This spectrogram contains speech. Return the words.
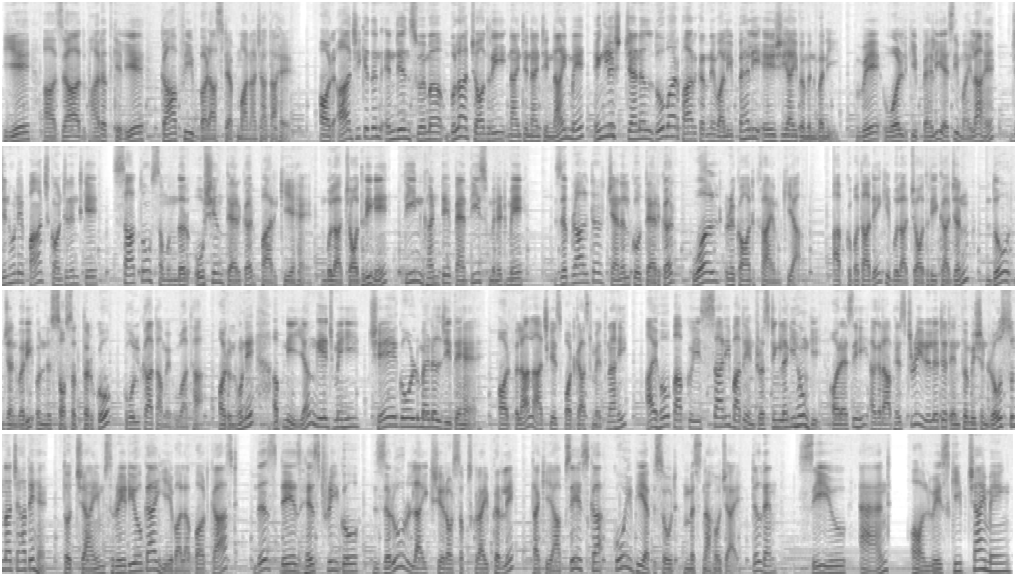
ये आज़ाद भारत के लिए काफ़ी बड़ा स्टेप माना जाता है। और आज ही के दिन इंडियन स्विमर बुला चौधरी 1999 में इंग्लिश चैनल दो बार पार करने वाली पहली एशियाई वुमेन बनी। वे वर्ल्ड की पहली ऐसी महिला हैं जिन्होंने पाँच कॉन्टिनेंट के सातों समुंदर ओशियन तैरकर पार किए हैं। बुला चौधरी ने तीन घंटे 35 मिनट में जिब्राल्टर चैनल को तैरकर वर्ल्ड रिकॉर्ड कायम किया। आपको बता दें कि बुला चौधरी का जन्म 2 जनवरी 1970 को कोलकाता में हुआ था और उन्होंने अपनी यंग एज में ही छह गोल्ड मेडल जीते हैं। और फ़िलहाल आज के इस पॉडकास्ट में इतना ही। आई होप आपको ये सारी बातें इंटरेस्टिंग लगी होंगी। और ऐसे ही अगर आप हिस्ट्री रिलेटेड इन्फॉर्मेशन रोज सुनना चाहते हैं तो चाइम्स रेडियो का ये वाला पॉडकास्ट दिस डेज़ हिस्ट्री को ज़रूर लाइक शेयर और सब्सक्राइब कर लें, ताकि आपसे इसका कोई भी एपिसोड मिस ना हो जाए। Till then See you and always keep chiming.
